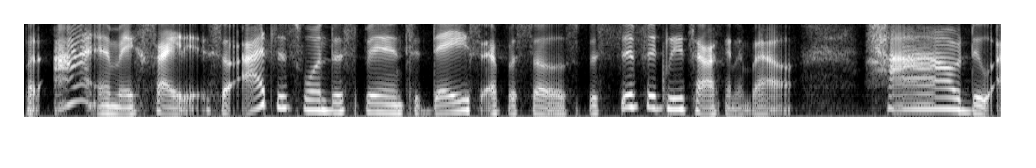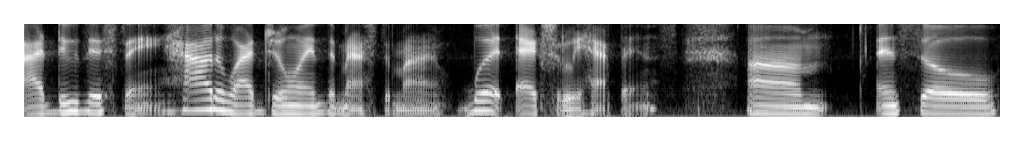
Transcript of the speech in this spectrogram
But I am excited, so I just wanted to spend today's episode specifically talking about how do I do this thing? How do I join the mastermind? What actually happens? Um, and so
